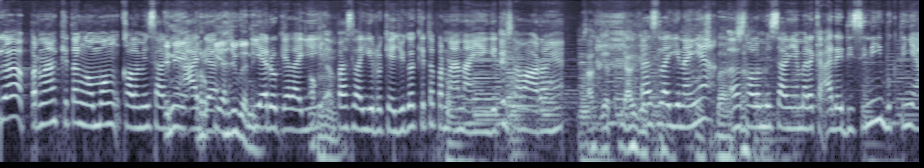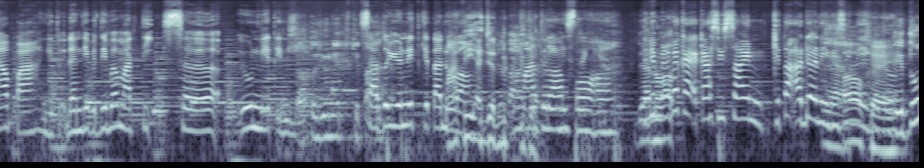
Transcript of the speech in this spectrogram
juga pernah kita ngomong kalau misalnya Ini ada Rukiah juga nih? Iya, Rukiah lagi. Pas lagi Rukiah juga kita pernah nanya gitu sama orangnya. Kaget, kaget. Pas lagi nanya eh, kalau misalnya mereka ada di sini buktinya apa gitu dan tiba-tiba mati seunit ini. Satu unit kita Satu unit kita doang. Mati aja. Mati. Dan Jadi mereka kayak kasih sign kita ada nih di Iya. Oke. gitu. Itu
